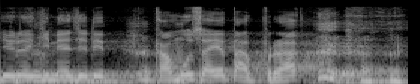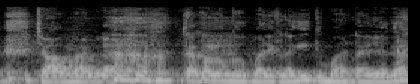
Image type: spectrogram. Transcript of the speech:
Yaudah gini aja Dit. Kamu saya tabrak. jangan lah. Kita kalau nggak balik lagi gimana ya kan?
